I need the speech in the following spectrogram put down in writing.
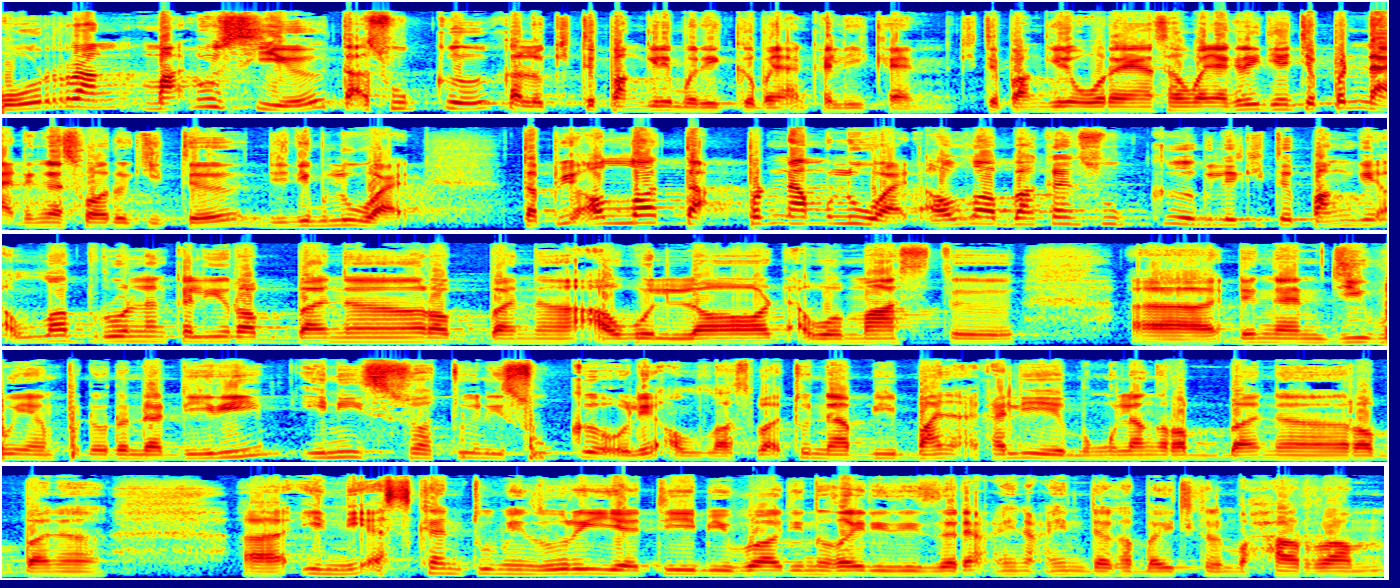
Orang manusia tak suka kalau kita panggil mereka banyak kali kan. Kita panggil orang yang sama banyak kali dia macam penat dengan suara kita jadi meluat. Tapi Allah tak pernah meluat. Allah bahkan suka bila kita panggil Allah berulang kali Rabbana, Rabbana, our Lord, our Master uh, dengan jiwa yang penuh rendah diri. Ini sesuatu yang disuka oleh Allah. Sebab tu Nabi banyak kali mengulang Rabbana, Rabbana. Uh, inni askantu min zuriyati biwadin ghairi zizara'in indaka baitikal muharram.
